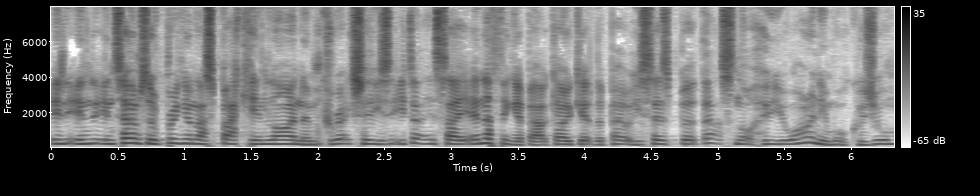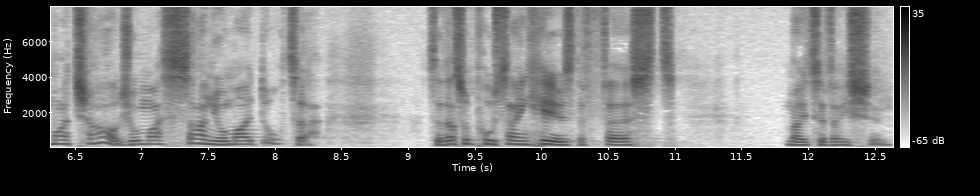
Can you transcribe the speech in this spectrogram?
in, in, terms of bringing us back in line and correction, he doesn't say anything about go get the belt. He says, but that's not who you are anymore because you're my child, you're my son, you're my daughter. So that's what Paul's saying here is the first motivation.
